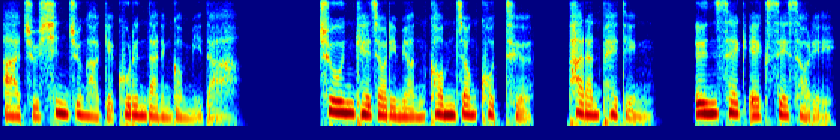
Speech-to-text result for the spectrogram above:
아주 신중하게 고른다는 겁니다. 추운 계절이면 검정 코트, 파란 패딩, 은색 액세서리.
